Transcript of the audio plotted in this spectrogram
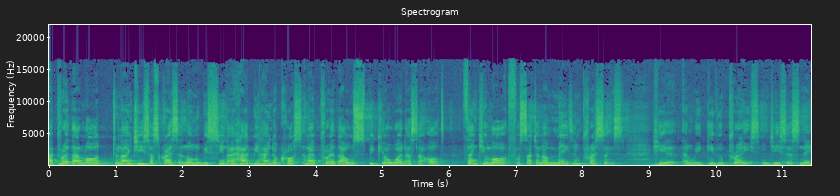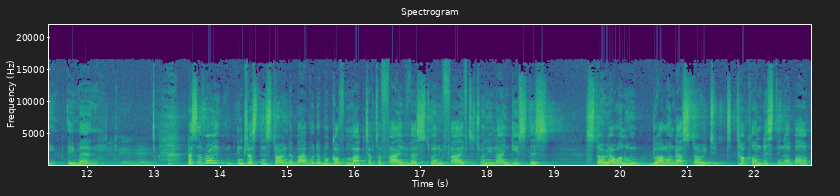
I pray that, Lord, tonight Jesus Christ alone will be seen. I hide behind the cross and I pray that I will speak your word as I ought. Thank you, Lord, for such an amazing presence here. And we give you praise in Jesus' name. Amen. Amen. That's a very interesting story in the Bible. The book of Mark, chapter 5, verse 25 to 29, gives this story. I want to dwell on that story to talk on this thing about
